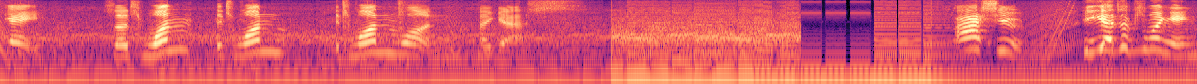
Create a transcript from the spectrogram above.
Okay. So it's one, it's one, it's one one, I guess. Ah, shoot. He gets up swinging.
